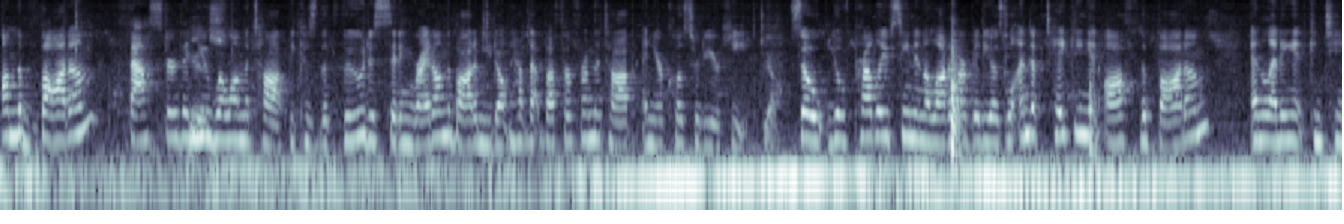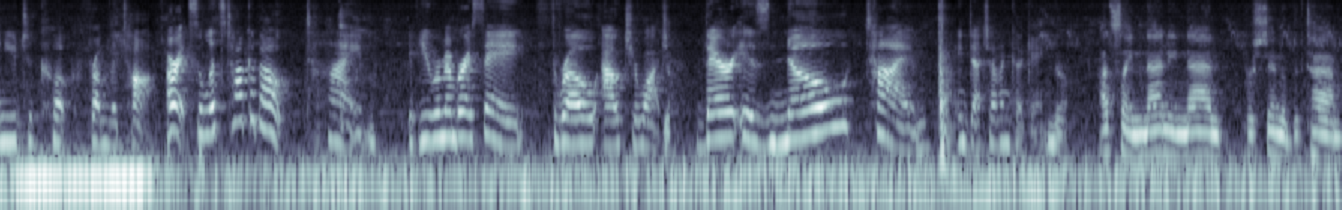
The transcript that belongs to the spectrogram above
on the bottom faster than you will on the top because the food is sitting right on the bottom. You don't have that buffer from the top and you're closer to your heat. Yeah. So you'll probably have seen in a lot of our videos, we'll end up taking it off the bottom and letting it continue to cook from the top. All right, so let's talk about time. If you remember I say, throw out your watch. There is no time in Dutch oven cooking. No. I'd say 99% of the time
